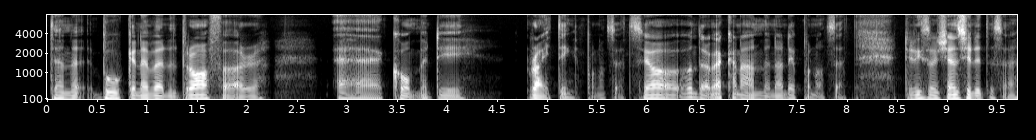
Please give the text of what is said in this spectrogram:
den boken är väldigt bra för eh, comedy writing på något sätt. Så jag undrar om jag kan använda det på något sätt. Det liksom känns ju lite så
